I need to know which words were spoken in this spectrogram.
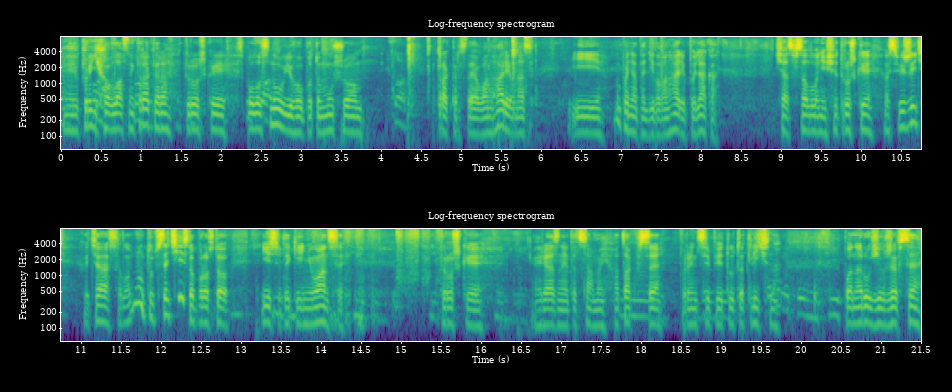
Е, Приїхав власник трактора, трошки сполоснув його, тому що трактор стояв в ангарі у нас. І, ну, понятне діло, в ангарі поляка. Зараз в салоні ще трошки освіжить, хоча салон, ну тут все чисто, просто є такі нюанси. Трошки грязний этот самий. А так все, в принципі, тут отлично. По наружі вже все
